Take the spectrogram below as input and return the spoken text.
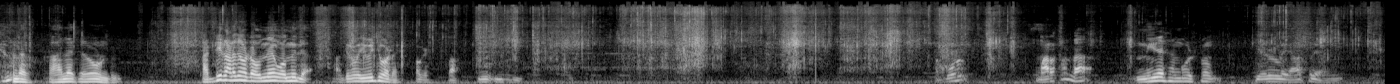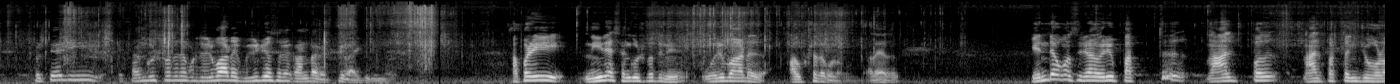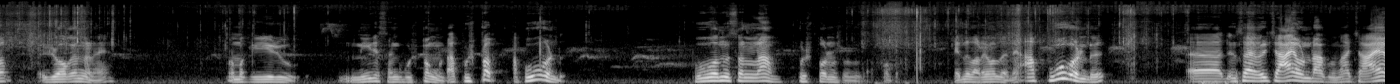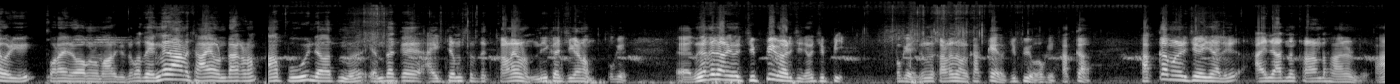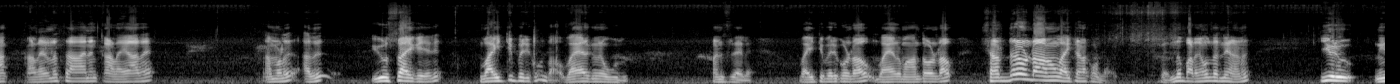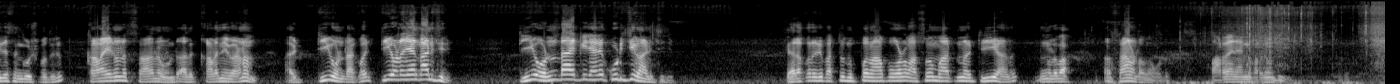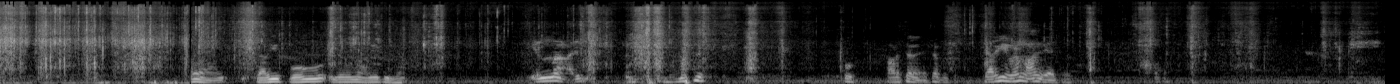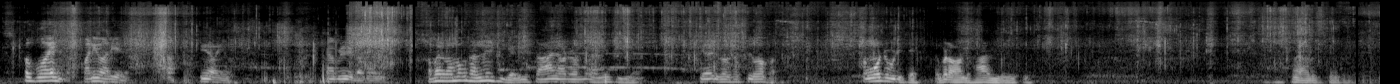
കണ്ടോ? കാല കിഴവുണ്ട് തട്ടി കളഞ്ഞോട്ടെ ഒന്നേ ഒന്നില്ല. അധികം ജീവിച്ചു പോട്ടെ. ഓക്കെ അപ്പോൾ മറക്കണ്ട നീല ശംഖുഷ്പം കീഴിലുള്ള യാത്രയാണ്. പ്രത്യേകിച്ച് ഈ ശംഖുഷ്പത്തിനെ കുറിച്ച് ഒരുപാട് വീഡിയോസൊക്കെ കണ്ട വ്യക്തികളായിരിക്കുന്നു അപ്പോൾ ഈ നീല ശംഖുഷ്പത്തിന് ഒരുപാട് ഔഷധ ഗുണമുണ്ട് അതായത് എന്റെ ഓസിലാണ് ഒരു പത്ത് നാൽപ്പത് നാൽപ്പത്തഞ്ചോളം രോഗങ്ങളെ നമുക്ക് ഈ ഒരു നീലസംഘ പുഷ്പം കൊണ്ട് ആ പുഷ്പം ആ പൂവ് കൊണ്ട് പൂവെന്ന് സൊല്ലാം പുഷ്പമെന്ന് സൊല്ലാം ഓക്കെ. എന്ന് പറയുമ്പോൾ തന്നെ ആ പൂ കൊണ്ട് നിസ്സാര ഒരു ചായ ഉണ്ടാക്കുന്നു. ആ ചായ വഴി കുറേ രോഗങ്ങൾ മാറി കിട്ടും. അത് എങ്ങനെയാണ് ചായ ഉണ്ടാക്കണം? ആ പൂവിന്റെ അകത്തു നിന്ന് എന്തൊക്കെ ഐറ്റംസ് എടുത്ത് കളയണം നീക്കം ചെയ്യണം? ഓക്കെ. നിങ്ങൾക്കെന്താണ് ഒരു ചിപ്പി മേടിച്ച് കഴിഞ്ഞാൽ ചിപ്പി. ഓക്കെ നിങ്ങൾ കളയണം കക്കയോ ചിപ്പിയോ ഓക്കെ കക്ക. കക്ക മേടിച്ച് കഴിഞ്ഞാൽ അതിന്റെ അകത്ത് നിന്ന് കളയേണ്ട സാധനമുണ്ട്. ആ കളയേണ്ട സാധനം കളയാതെ നമ്മൾ അത് യൂസായി കഴിഞ്ഞാൽ വയറ്റിപ്പരിക്കം ഉണ്ടാവും. വയറിങ്ങനെ ഊതും. മനസ്സിലായില്ലേ? വയറ്റിപ്പരിക്കം ഉണ്ടാവും വയറ് മാന്തം ഉണ്ടാവും ഛർദ്ദനം ഉണ്ടാകും വയറ്റിളക്കം ഉണ്ടാവും. എന്ന് പറഞ്ഞ തന്നെയാണ് ഈ ഒരു നീരസംഘോഷത്തിലും കളയേണ്ട സാധനമുണ്ട്. അത് കളഞ്ഞ് വേണം അത് ടീ ഉണ്ടാക്കുവാൻ. ടീ ഉണ്ടാക്കി ഞാൻ കാണിച്ചു തരും. ടീ ഉണ്ടാക്കി ഞാൻ കുടിച്ച് കാണിച്ചു തരും. ഏറെക്കുറെ ഒരു പത്ത് മുപ്പത് നാൽപ്പതോളം അസുഖം മാറ്റുന്ന ടീ ആണ് നിങ്ങൾ വാ. സാധനം ഉണ്ടോ അങ്ങോട്ട് പറയാൻ ഞാൻ പറഞ്ഞുകൊണ്ടിരിക്കും കറി പോകുമോ ഇതൊന്നും അറിയത്തില്ല. എന്നാലും നമുക്ക് വേണം ഞാൻ ആ നീ ഇറങ്ങി ഞാൻ അപ്പോൾ നമുക്ക് അന്വേഷിക്കാം ഈ സാധനം അവിടെ ഉണ്ട് അന്വേഷിക്കാം കേടി കത്തി നോക്കാം അങ്ങോട്ട് പിടിച്ചേ. ഇവിടെ ഉണ്ട് സാധനം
